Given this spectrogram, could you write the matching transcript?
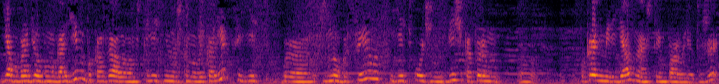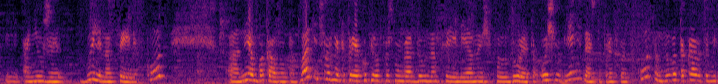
Я побродила по магазину, показала вам, что есть немножко новой коллекции, есть э, много сейлов, и есть очень вещи, которым, э, по крайней мере, я знаю, что им пару лет уже, и они уже были на сейле в КОС. А, ну, я вам показывала там платье черное, которое я купила в прошлом году на сейле, и оно еще было до этого. В общем, я не знаю, что происходит с косом, но вот такая вот у них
